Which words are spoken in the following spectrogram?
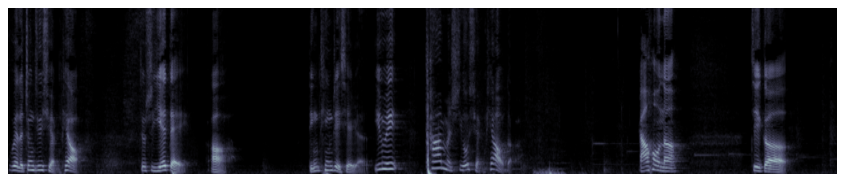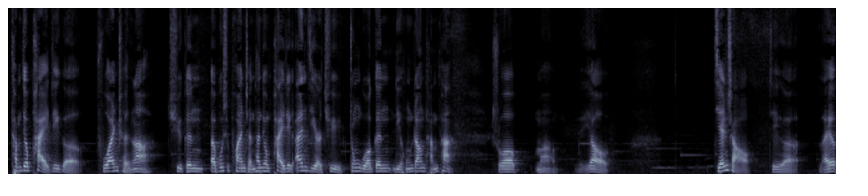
为了争取选票，就是也得啊聆听这些人，因为他们是有选票的。然后呢，这个他们就派这个蒲安臣啊去跟呃不是蒲安臣，他就派这个安吉尔去中国跟李鸿章谈判，说嘛要减少这个来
